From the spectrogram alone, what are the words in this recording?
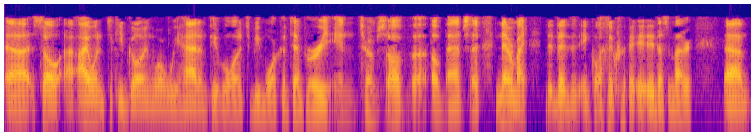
uh, so I wanted to keep going where we had, and people wanted to be more contemporary in terms of uh, of bands. Uh, never mind, it doesn't matter. Um,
